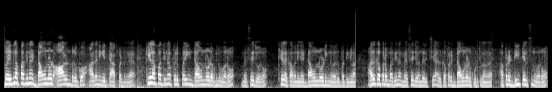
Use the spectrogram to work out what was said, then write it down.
ஸோ இதில் பார்த்தீங்கன்னா டவுன்லோட் ஆல்னு இருக்கும். அதை நீங்கள் டேப் பண்ணுங்கள் கீழே பார்த்தீங்கன்னா ப்ரிப்பரிங் டவுன்லோட் அப்படின்னு வரும். மெசேஜ் வரும். கீழே கவனிங்க டவுன்லோடிங்னு வருது பார்த்தீங்களா அதுக்கப்புறம் பார்த்தீங்கன்னா மெசேஜ் வந்துருச்சு. அதுக்கப்புறம் டவுன்லோட் கொடுத்துக்கோங்க. அப்புறம் டீட்டெயில்ஸ்னு வரும்.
